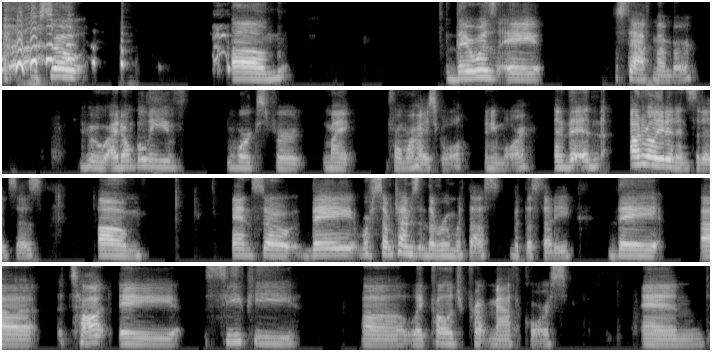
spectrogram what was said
so, um, there was a staff member who I don't believe works for my former high school anymore, and, the, and unrelated incidences. Um, and so they were sometimes in the room with us with the study. They uh, taught a CP, uh, like college prep math course, and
